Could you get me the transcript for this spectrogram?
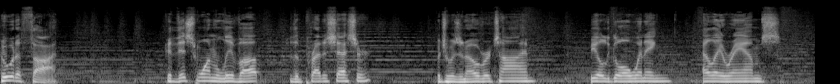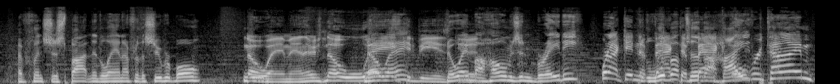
Who would have thought? Could this one live up to the predecessor, which was an overtime, field goal winning LA Rams have clinched a spot in Atlanta for the Super Bowl? no way man there's no way, no way. it could be as no way. Mahomes and Brady? we're not getting a live back up to the hype? overtime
